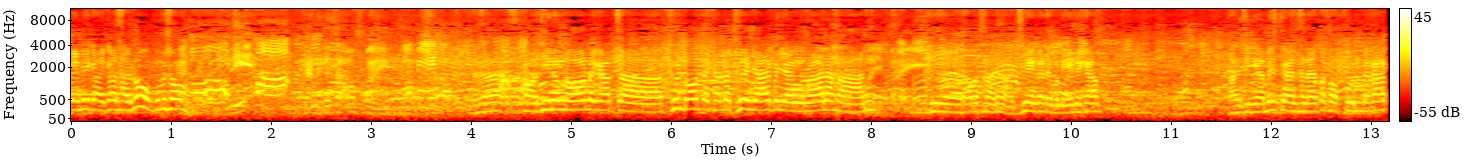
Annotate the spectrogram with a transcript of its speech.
เป็นบรรยากาศการถ่ายรูปคุณผู้ชมนี้กันก็จะออกไปนะฮะก่อนที่น้องๆนะครับจะขึ้นรถนะครับและเคลื่อนย้ายไปยังร้านอาหาร เพื่อรับประทานอาหารเที่ยงกันในวันนี้นะครับทางทีมงานมิสแกรนด์ไทยแลนด์ต้องขอบคุณนะครับ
